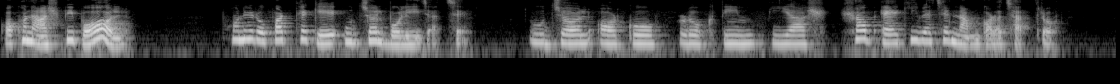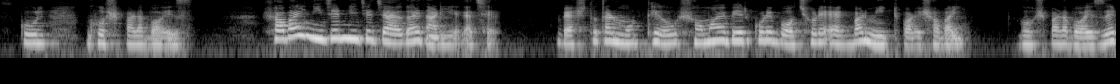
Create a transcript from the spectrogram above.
কখন আসবি বল? ফোনের ওপার থেকে উজ্জ্বল বলেই যাচ্ছে। উজ্জ্বল, অর্ক, রক্তিম, পিয়াস সব একই ব্যাচের নাম করা ছাত্র। School, Ghoshpara boys. সবাই নিজের নিজের জায়গায় দাঁড়িয়ে গেছে। ব্যস্ততার মধ্যেও সময় বের করে বছরে একবার মিট করে সবাই। ঘোষপাড়া বয়েজের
